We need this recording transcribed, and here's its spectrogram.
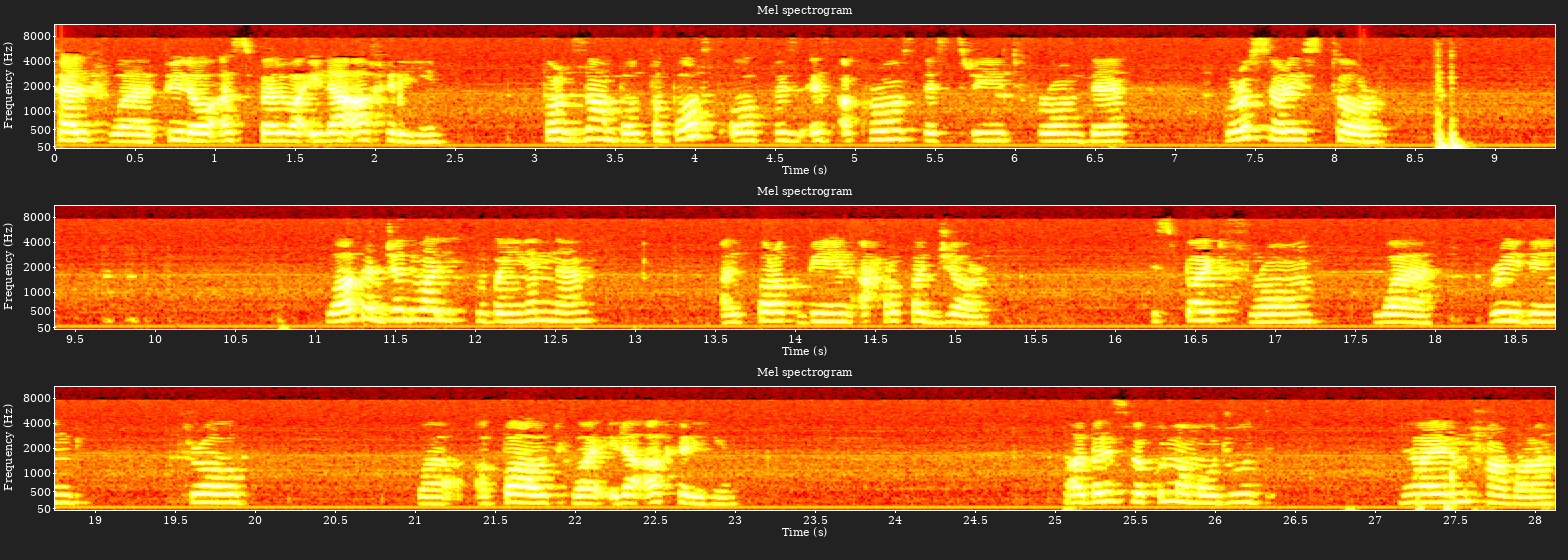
خلف و below أسفل وإلى آخره For example, the post office is across the street from the grocery store. وهذا الجدول يبين لنا الفرق بين أحرف الجر despite from و reading through و about وإلى آخره. هذا بالنسبة لكل ما موجود في هاي المحاضرة.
